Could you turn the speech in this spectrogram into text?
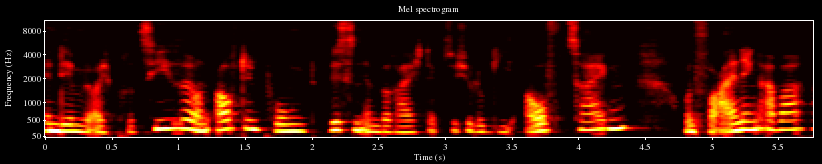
indem wir euch präzise und auf den Punkt Wissen im Bereich der Psychologie aufzeigen und vor allen Dingen aber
